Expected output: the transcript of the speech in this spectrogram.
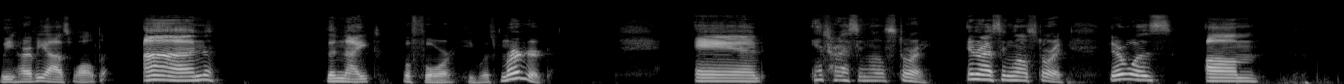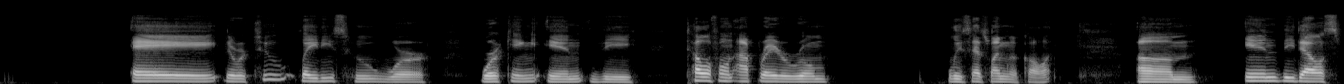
Lee Harvey Oswald on the night before he was murdered. And interesting little story. Interesting little story. There was um a there were two ladies who were working in the telephone operator room at least that's what I'm going to call it, um, in the Dallas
